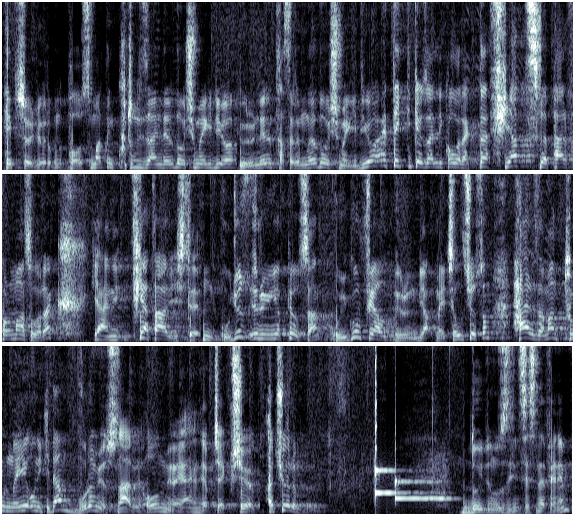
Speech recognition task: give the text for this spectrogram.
hep söylüyorum bunu. Polo Smart'ın kutu dizaynları da hoşuma gidiyor. Ürünlerin tasarımları da hoşuma gidiyor. E, teknik özellik olarak da fiyat ve performans olarak yani fiyat abi işte. Ucuz ürün yapıyorsan, uygun fiyat ürün yapmaya çalışıyorsan her zaman turnayı 12'den vuramıyorsun abi. Olmuyor yani. Yapacak bir şey yok. Açıyorum. Duydunuz zilin sesini efendim.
